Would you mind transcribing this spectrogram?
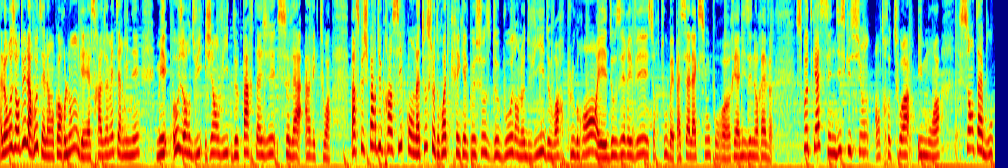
Alors aujourd'hui, la route, elle est encore longue et elle sera jamais terminée. Mais aujourd'hui, j'ai envie de partager cela avec toi. Parce que je pars du principe qu'on a tous le droit de créer quelque chose de beau dans notre vie, de voir plus grand et d'oser rêver et surtout bah, passer à l'action pour euh, réaliser nos rêves. Ce podcast, c'est une discussion entre toi et moi, sans tabou,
